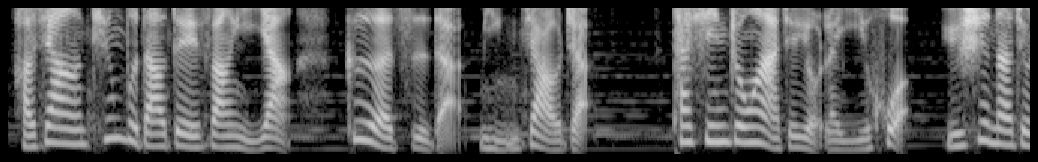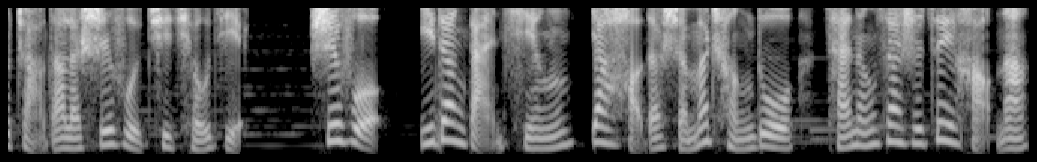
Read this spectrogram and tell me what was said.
好像听不到对方一样，各自的鸣叫着。他心中啊就有了疑惑，于是呢就找到了师傅去求解。师傅，一段感情要好到什么程度才能算是最好呢？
